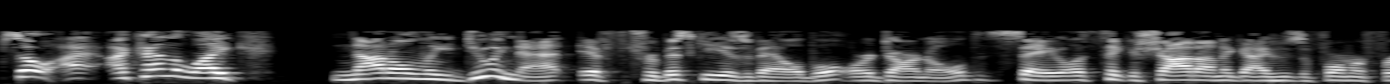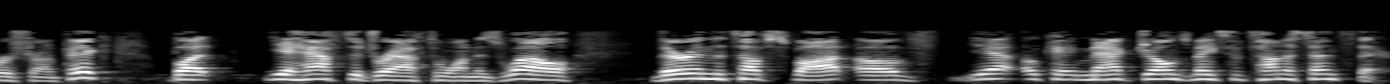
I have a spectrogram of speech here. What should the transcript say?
So I, I kind of like not only doing that if Trubisky is available or Darnold, say let's take a shot on a guy who's a former first round pick, but you have to draft one as well. They're in the tough spot of, yeah, okay, Mac Jones makes a ton of sense there.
